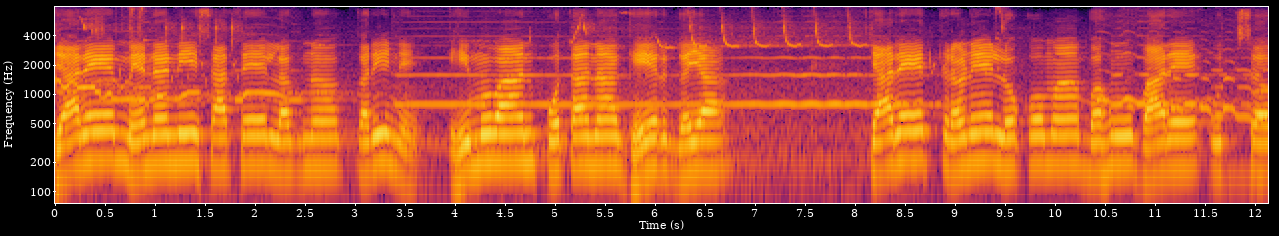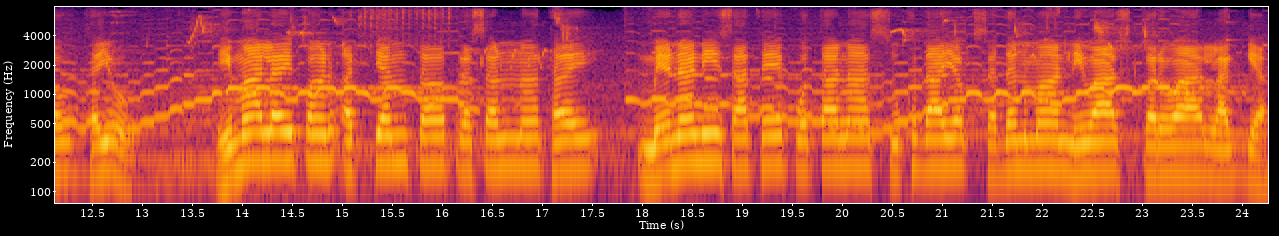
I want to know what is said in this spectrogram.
જ્યારે મેનની સાથે લગ્ન કરીને હિમવાન પોતાના ઘેર ગયા. ત્યારે ત્રણે લોકોમાં બહુ ભારે ઉત્સવ થયો. હિમાલય પણ અત્યંત પ્રસન્ન થઈ. મેનાની સાથે પોતાના સુખદાયક સદનમાં નિવાસ કરવા લાગ્યા.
